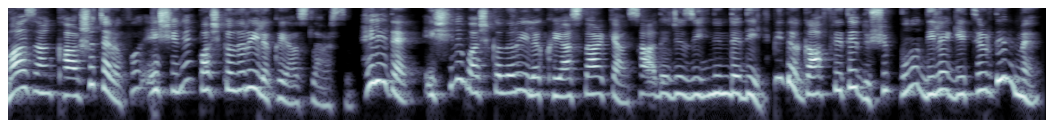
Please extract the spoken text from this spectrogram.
bazen karşı tarafı eşini başkalarıyla kıyaslarsın. Hele de eşini başkalarıyla kıyaslarken sadece zihninde değil, bir de gaflete düşüp bunu dile getirdin mi?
